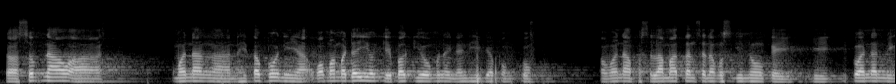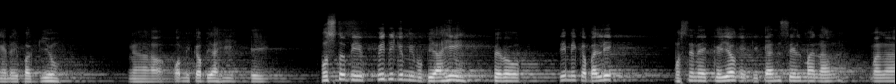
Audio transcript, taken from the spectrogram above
So as of now, uh, manang uh, nahitabo niya, wa man madayon kay bagyo man nang nanhiga pong ko. Uh, manang pasalamatan sa nakos Ginoo kay ikuanan mi nga nay bagyo nga wa mi kabiyahe kay supposed to be pwede kami mo biyahe pero di mi kabalik. Mas na kuyo kay gi-cancel man ang mga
